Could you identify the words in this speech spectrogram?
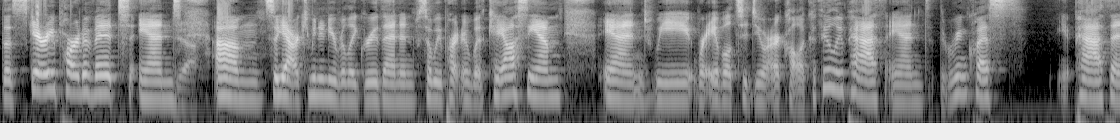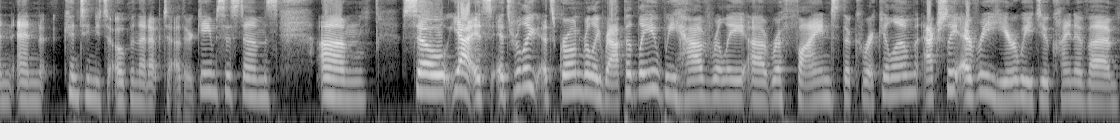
the scary part of it. And Yeah. um so yeah our community really grew then. And so we partnered with chaosium and we were able to do our call of cthulhu path and the runequest path and and continue to open that up to other game systems. Um so yeah it's it's really it's grown really rapidly. We have really uh, refined the curriculum. Actually every year we do kind of a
